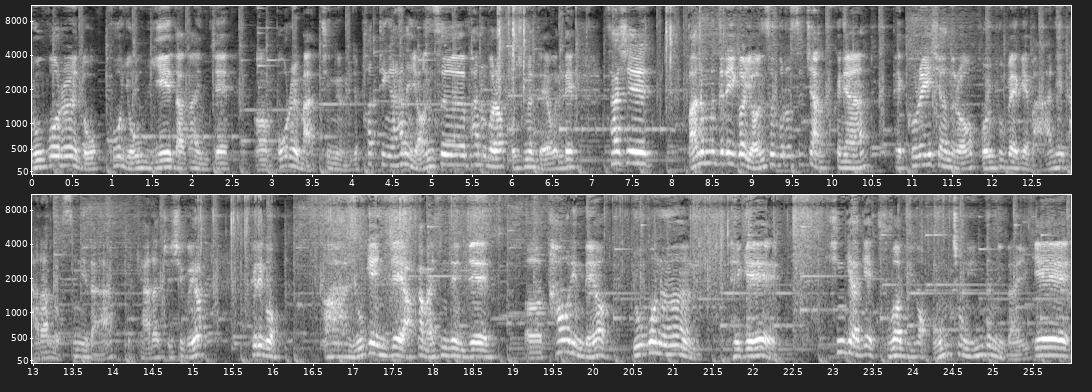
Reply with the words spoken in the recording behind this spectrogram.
요거를 놓고 요 위에다가 이제 어, 볼을 맞히는 이제 퍼팅을 하는 연습하는 거라고 보시면 돼요. 근데 사실 많은 분들이 이거 연습으로 쓰지 않고 그냥 데코레이션으로 골프백에 많이 달아 놓습니다. 이렇게 알아주시고요. 그리고 아 요게 이제 아까 말씀드린 이제 어, 타월인데요. 요거는 되게 신기하게 구하기가 엄청 힘듭니다. 이게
